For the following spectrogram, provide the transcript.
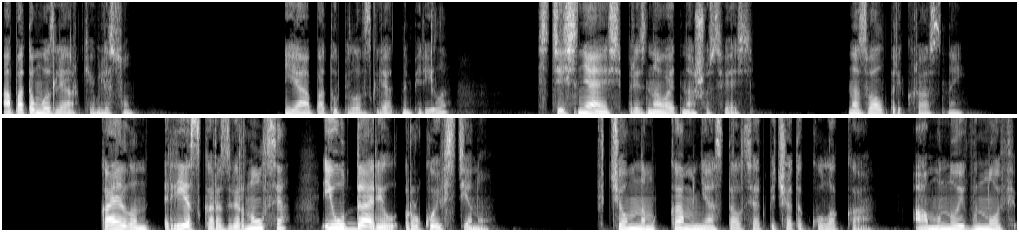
а потом возле арки в лесу. Я потупила взгляд на перила, стесняясь признавать нашу связь. Назвал прекрасной. Кайлан резко развернулся и ударил рукой в стену. В темном камне остался отпечаток кулака — а мной вновь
